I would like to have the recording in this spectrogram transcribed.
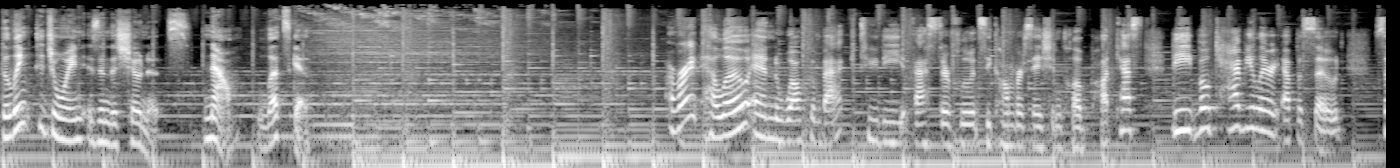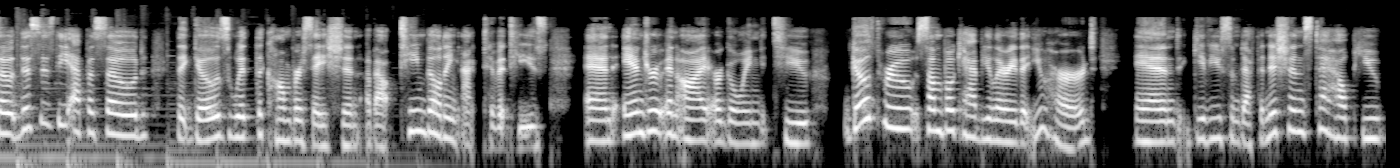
The link to join is in the show notes. Now, let's go. All right. Hello, and welcome back to the Faster Fluency Conversation Club podcast, the vocabulary episode. So, this is the episode that goes with the conversation about team building activities. And Andrew and I are going to go through some vocabulary that you heard and give you some definitions to help you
